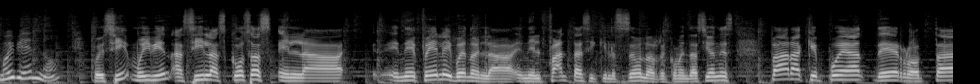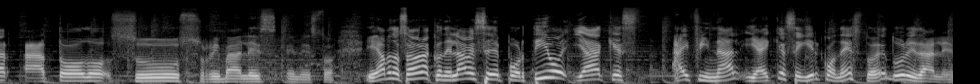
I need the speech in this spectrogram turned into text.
Muy bien, ¿no? Pues sí, muy bien. Así las cosas en la NFL y bueno, en, la, en el Fantasy que les hacemos las recomendaciones para que puedan derrotar a todos sus rivales en esto. Y vámonos ahora con el ABC Deportivo, ya que es- hay final y hay que seguir con esto, ¿eh? Duro y dale.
